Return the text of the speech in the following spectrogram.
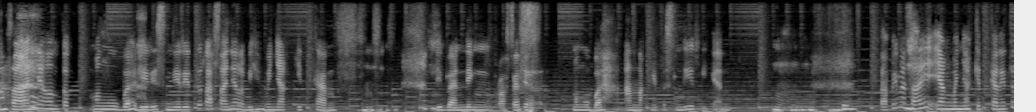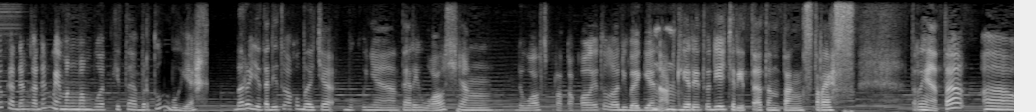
Masalahnya untuk mengubah diri sendiri itu rasanya lebih menyakitkan dibanding proses ya. mengubah anak itu sendiri kan? Tapi masalahnya yang menyakitkan itu kadang-kadang memang membuat kita bertumbuh ya. Baru aja tadi tuh aku baca bukunya Terry Walsh yang The Walsh Protocol itu loh di bagian hmm. akhir itu dia cerita tentang stres ternyata uh,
